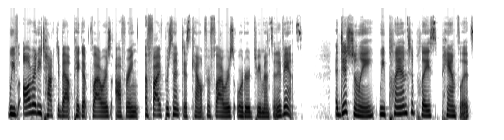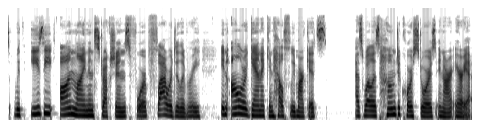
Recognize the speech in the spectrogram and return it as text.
we've already talked about Pickup Flowers offering a 5% discount for flowers ordered three months in advance. Additionally, we plan to place pamphlets with easy online instructions for flower delivery in all organic and health food markets, as well as home decor stores in our area.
